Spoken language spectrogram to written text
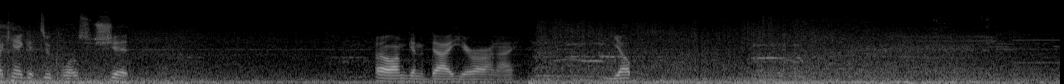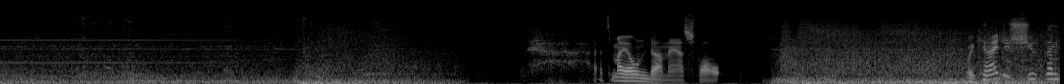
I can't get too close. Shit. Oh, I'm gonna die here, aren't I? Yup. That's my own dumbass fault. Wait, can I just shoot them?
